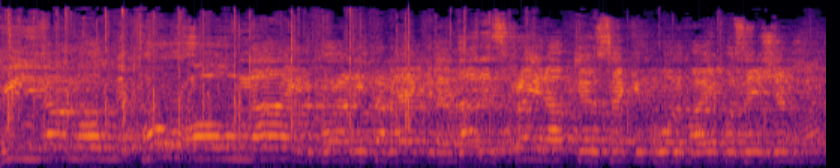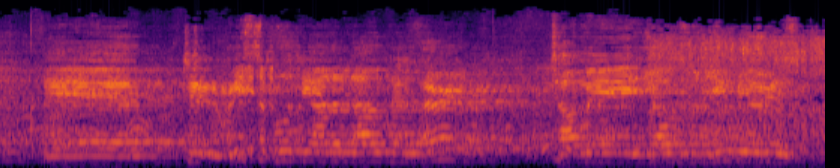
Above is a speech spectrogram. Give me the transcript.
We run on 4.09 for Anita Mäkinen. That is straight up to second qualifying position. Uh, to Risa Putianen down to third. Tommy Johnson Jr. is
